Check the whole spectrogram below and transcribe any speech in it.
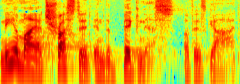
Nehemiah trusted in the bigness of his God.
